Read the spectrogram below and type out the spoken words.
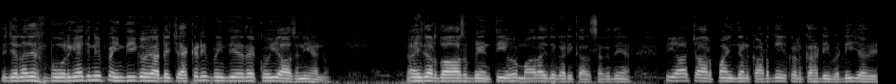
ਤੇ ਜਿੰਨਾ ਚਿਰ ਬੋਰੀਆਂ 'ਚ ਨਹੀਂ ਪੈਂਦੀ ਕੋਈ ਸਾਡੇ ਚੈੱਕ ਨਹੀਂ ਪੈਂਦੀ ਉਹਦੇ ਕੋਈ ਆਸ ਨਹੀਂ ਸਾਨੂੰ। ਅਸੀਂ ਤਾਂ ਅਰਦਾਸ ਬੇਨਤੀ ਉਹ ਮਹਾਰਾਜ ਦੇ ਗਾੜੀ ਕਰ ਸਕਦੇ ਆ ਵੀ ਆ 4-5 ਦਿਨ ਕੱਢ ਦੇ ਕਣਕ ਸਾਡੀ ਵੱਢੀ ਜਾਵੇ।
